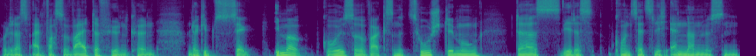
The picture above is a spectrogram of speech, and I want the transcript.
oder das einfach so weiterführen können. Und da gibt es sehr immer größere wachsende Zustimmung dass wir das grundsätzlich ändern müssen.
